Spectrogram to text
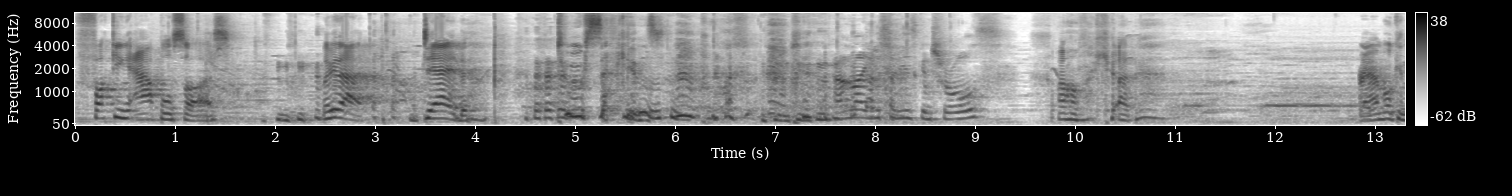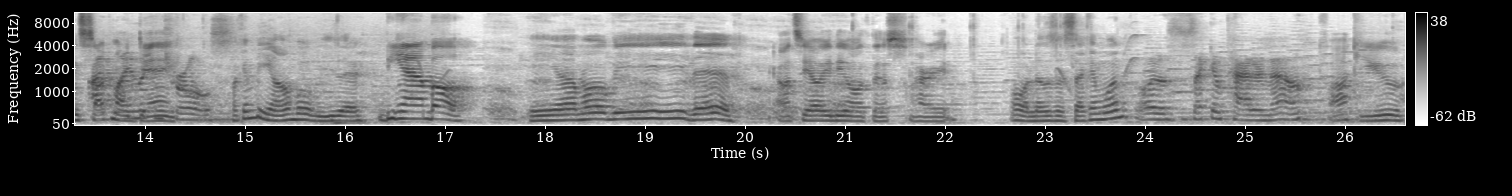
fucking applesauce. Look at that. Dead. Two seconds. I'm not used to these controls. Oh my god. Rambo can suck I my blame the dang. controls. Fucking Biombo be there. Biambo. Biombo be there. Yeah, let's see how you deal with this. Alright. Oh, and there's a second one? Oh, there's a second pattern now. Fuck you.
